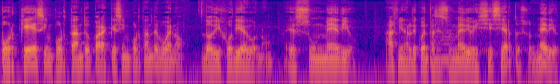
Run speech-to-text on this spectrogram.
¿Por qué es importante o para qué es importante? Bueno, lo dijo Diego, ¿no? Es un medio al final de cuentas es un medio y sí es cierto, es un medio.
